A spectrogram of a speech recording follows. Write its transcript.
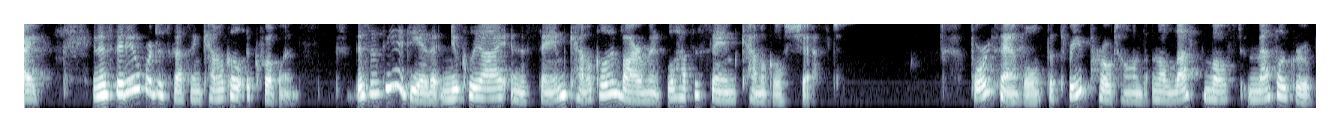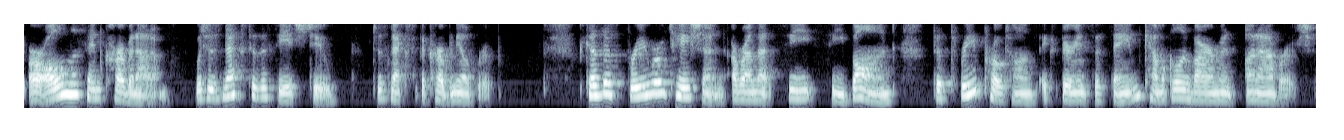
Hi. In this video, we're discussing chemical equivalence. This is the idea that nuclei in the same chemical environment will have the same chemical shift. For example, the three protons on the leftmost methyl group are all in the same carbon atom, which is next to the CH2, which is next to the carbonyl group. Because there's free rotation around that C-C bond, the three protons experience the same chemical environment on average.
